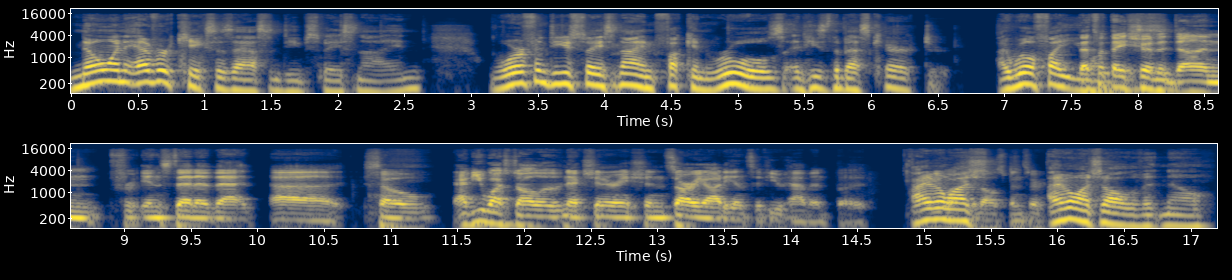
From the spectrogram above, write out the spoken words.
no one ever kicks his ass in Deep Space Nine. Worf in Deep Space Nine fucking rules, and he's the best character. I will fight you. That's what they this. should have done for instead of that. Uh, so have you watched all of Next Generation? Sorry, audience, if you haven't, but I haven't watched. it all, Spencer. I haven't watched all of it. No.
